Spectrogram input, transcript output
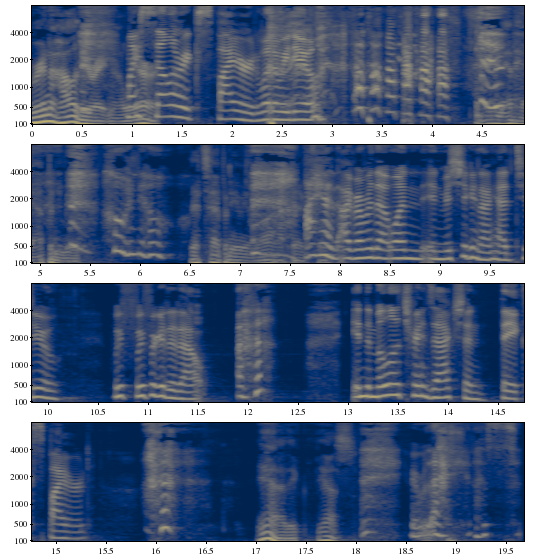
we're in a holiday right now. My are. seller expired. What do we do? That happened to me. oh no. That's happening to me a lot. Actually. I had I remember that one in Michigan I had too. We we figured it out. in the middle of the transaction, they expired. yeah. They, yes. Remember that? Yes.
